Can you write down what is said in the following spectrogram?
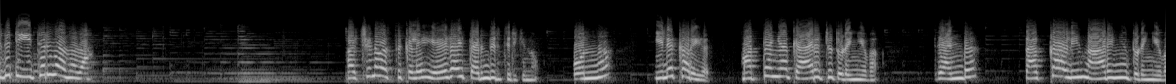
ഇത് ടീച്ചർ തന്നതാ. ഭക്ഷണ വസ്തുക്കളെ ഏഴായി തരംതിരിച്ചിരിക്കുന്നു. ഒന്ന് ഇലക്കറികൾ മത്തങ്ങ ക്യാരറ്റ് തുടങ്ങിയവ. രണ്ട് തക്കാളി നാരങ്ങ തുടങ്ങിയവ.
